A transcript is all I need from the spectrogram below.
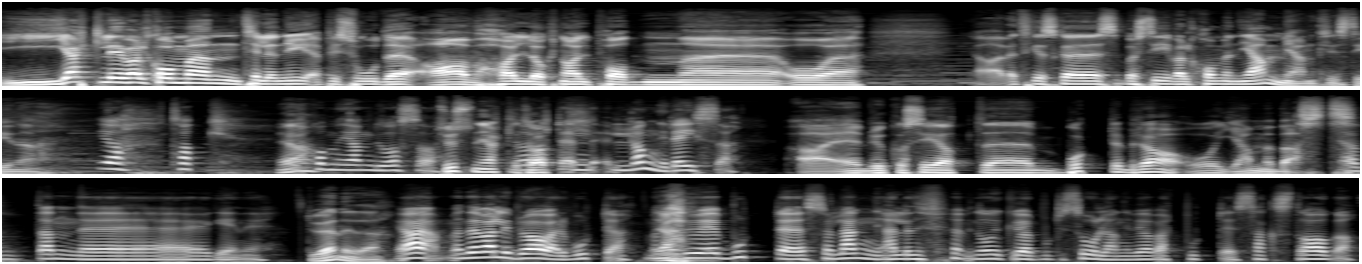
Hjertelig velkommen til en ny episode av Hall og knall-podden. eh, Og eh, ja, jeg vet ikke, skal jeg bare si velkommen hjem igjen, Kristine? Ja, takk. Ja. Velkommen hjem, du også. Tusen hjertelig takk. Det har vært en lang reise. Ja, jeg bruker å si at uh, borte bra og hjemme best. Ja, den er jeg enig i. Du er enig i det? Ja, ja, men det er veldig bra å være borte. Men Ja. du er borte så lenge, eller nå har vi ikke vært borte så lenge, vi har vært borte seks dager,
